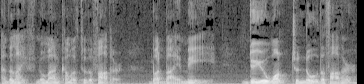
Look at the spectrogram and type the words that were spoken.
and the life. No man cometh to the Father but by me. Do you want to know the Father?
